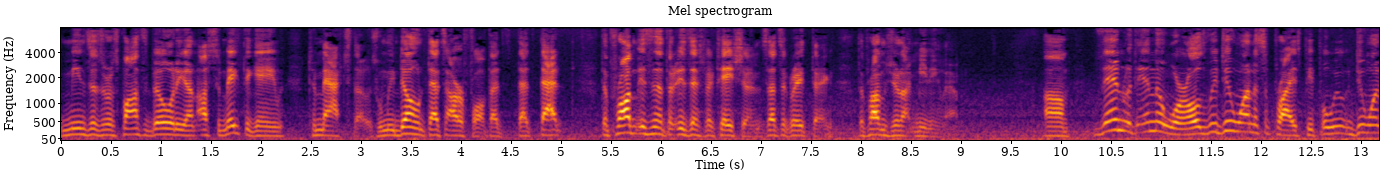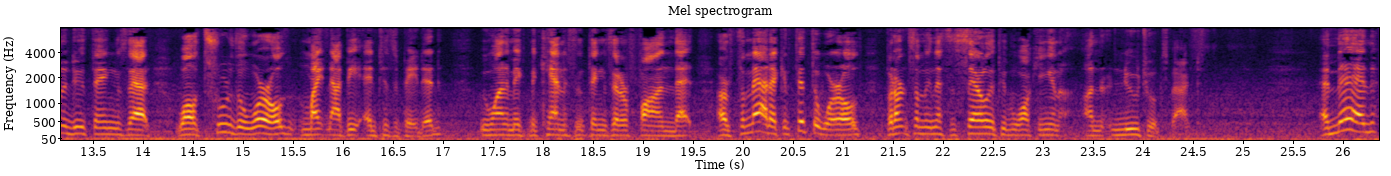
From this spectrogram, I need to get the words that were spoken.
means there's a responsibility on us who make the game to match those. When we don't, that's our fault. That's that that the problem isn't that there is expectations. That's a great thing. The problem is you're not meeting them. Um, then within the world, we do want to surprise people. We do want to do things that, while true to the world, might not be anticipated. We want to make mechanics and things that are fun, that are thematic and fit the world, but aren't something necessarily people walking in on new to expect. And then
